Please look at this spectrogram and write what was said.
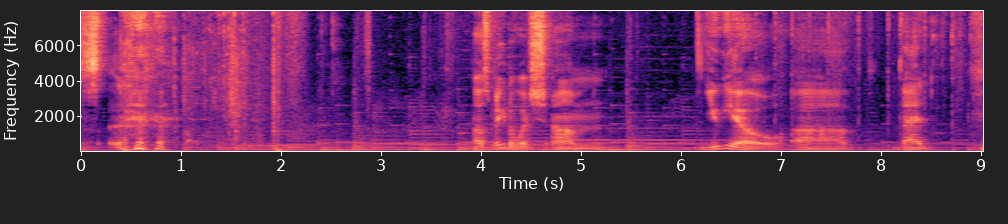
Cards. oh, speaking of which, um, Yu-Gi-Oh! Uh, that.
